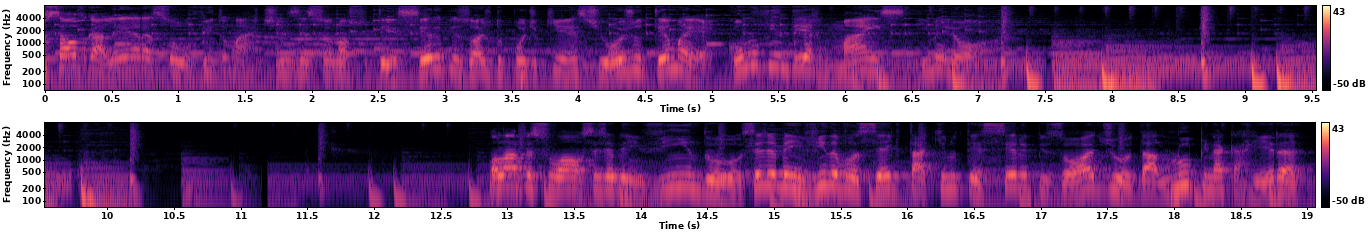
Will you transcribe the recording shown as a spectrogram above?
salve galera! Sou o Vitor Martins, esse é o nosso terceiro episódio do podcast e hoje o tema é Como vender mais e melhor. Olá pessoal, seja bem-vindo! Seja bem-vinda você que está aqui no terceiro episódio da Loop na Carreira,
